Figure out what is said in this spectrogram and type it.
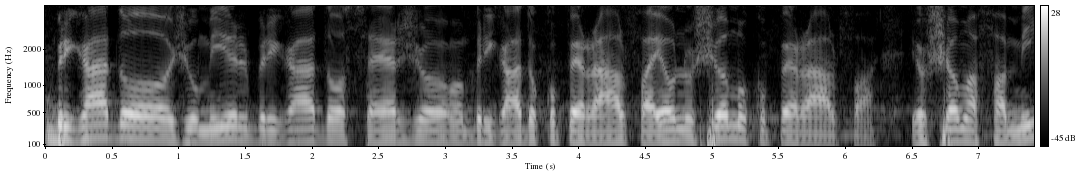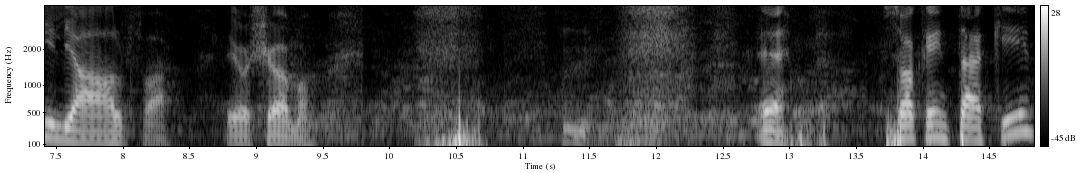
Obrigado, Jumir, obrigado, Sérgio, obrigado, Cooper Alfa. Eu não chamo Cooper Alfa, eu chamo a família Alfa. Eu chamo. É, só quem está aqui,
